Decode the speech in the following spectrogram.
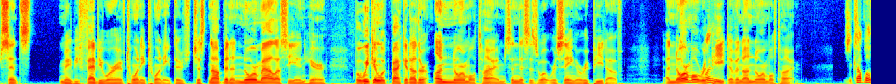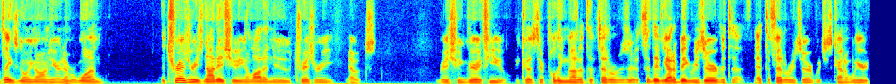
since maybe February of 2020. There's just not been a normalcy in here. But we can look back at other unnormal times, and this is what we're seeing a repeat of. A normal repeat of an unnormal time. There's a couple of things going on here. Number one, the Treasury is not issuing a lot of new Treasury notes. We're issuing very few because they're pulling them out of the Federal Reserve. So they've got a big reserve at the at the Federal Reserve, which is kind of weird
